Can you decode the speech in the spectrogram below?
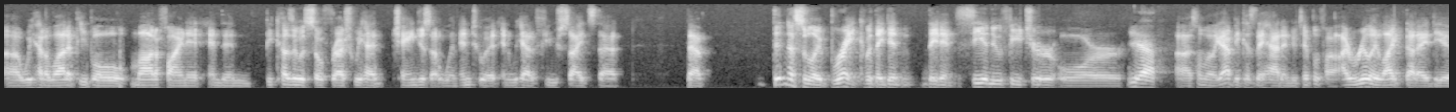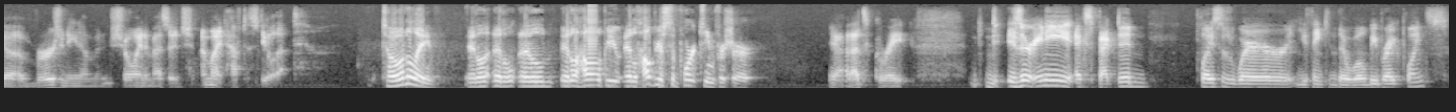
uh, we had a lot of people modifying it, and then because it was so fresh, we had changes that went into it, and we had a few sites that that didn't necessarily break, but they didn't they didn't see a new feature or yeah, uh, something like that because they had a new template file. I really like that idea of versioning them and showing a message. I might have to steal that. totally. It'll it'll it'll it'll help you. It'll help your support team for sure. Yeah, that's great. Is there any expected places where you think there will be breakpoints?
